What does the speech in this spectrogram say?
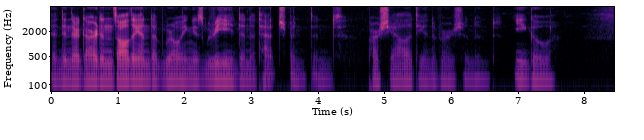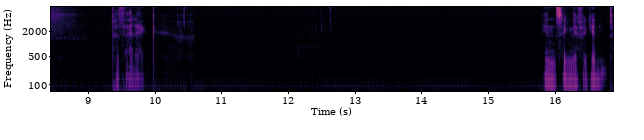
And in their gardens, all they end up growing is greed and attachment and partiality and aversion and ego. Pathetic. Insignificant.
